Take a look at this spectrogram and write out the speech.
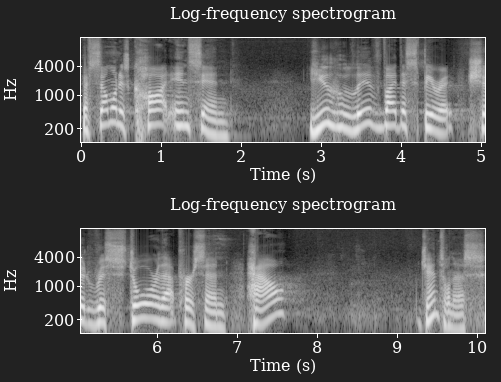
If someone is caught in sin, you who live by the Spirit should restore that person. How? Gentleness.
